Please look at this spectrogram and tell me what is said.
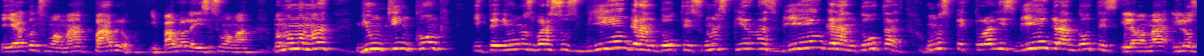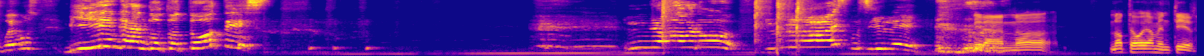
Y llega con su mamá, Pablo. Y Pablo le dice a su mamá, mamá, mamá, vi un King Kong y tenía unos brazos bien grandotes, unas piernas bien grandotas, unos pectorales bien grandotes. Y la mamá, y los huevos bien grandotototes. No, bro. No es posible. Mira, no, no te voy a mentir.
